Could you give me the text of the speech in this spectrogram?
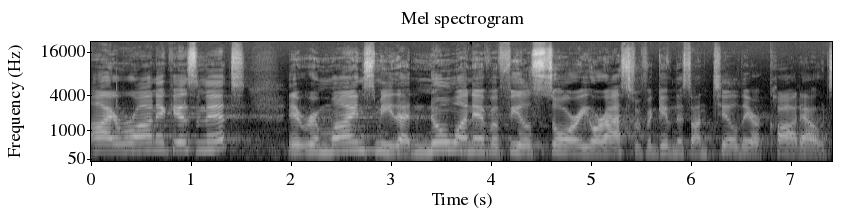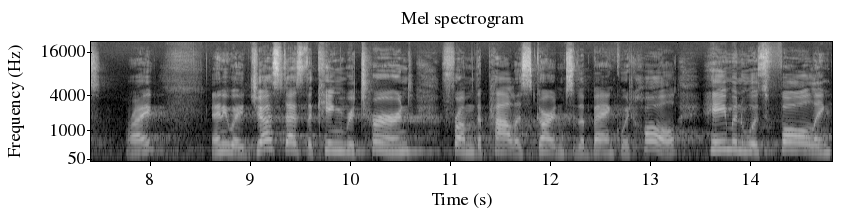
Ironic, isn't it? It reminds me that no one ever feels sorry or asks for forgiveness until they're caught out, right? Anyway, just as the king returned from the palace garden to the banquet hall, Haman was falling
